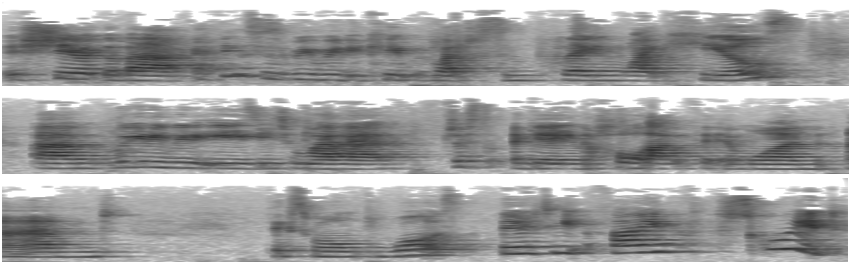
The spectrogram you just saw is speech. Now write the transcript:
It's sheer at the back. I think this is really, really cute with like just some plain white heels. Um, really, really easy to wear. Just again, a whole outfit in one. And this one was 35 squid.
